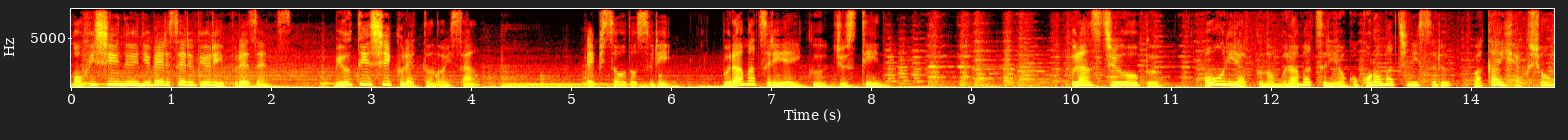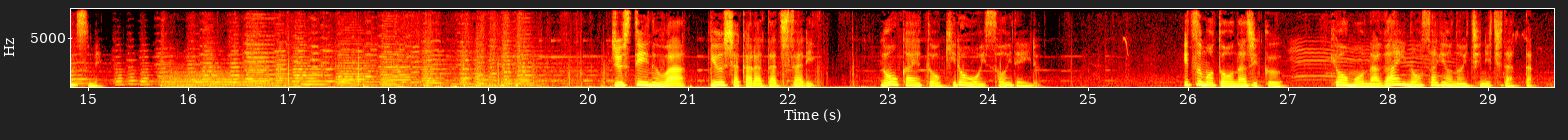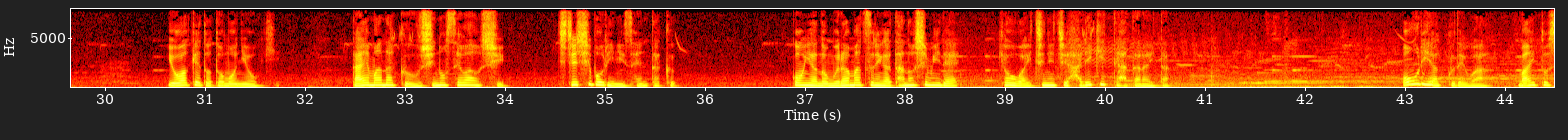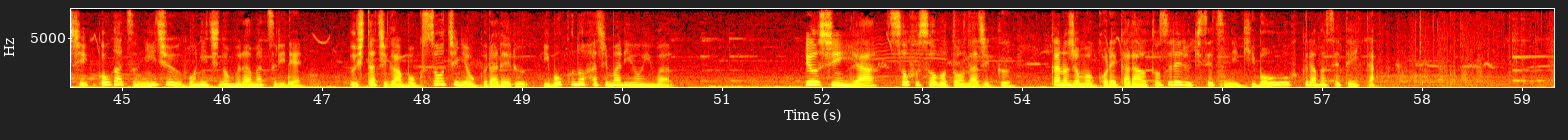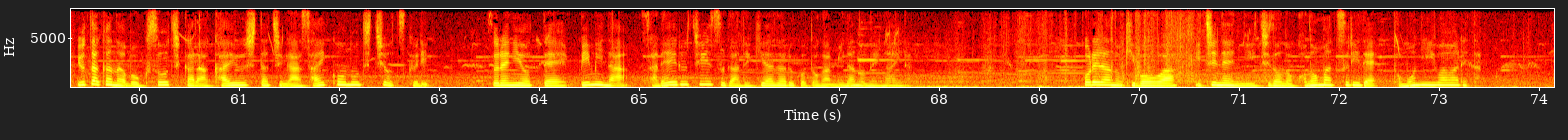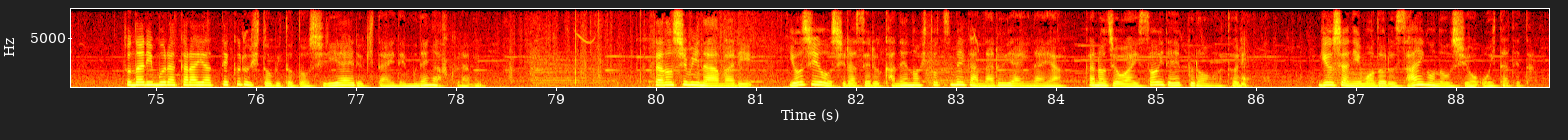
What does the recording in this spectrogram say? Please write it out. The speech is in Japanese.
Officine Universelle Buly presents Beauty Secret の遺産。エピソード3村祭りへ行くジュスティーヌ。フランス中央部オーリアックの村祭りを心待ちにする若い百姓娘。ジュスティーヌは牛舎から立ち去り農家へと帰路を急いでいる。いつもと同じく今日も長い農作業の一日だった。夜明けとともに起き絶え間なく牛の世話をし乳搾りに洗濯。今夜の村祭りが楽しみで今日は一日張り切って働いた。オーリアックでは毎年5月25日の村祭りで牛たちが牧草地に送られる移牧の始まりを祝う。両親や祖父祖母と同じく彼女もこれから訪れる季節に希望を膨らませていた。豊かな牧草地から飼い牛たちが最高の乳を作りそれによって美味なサレールチーズが出来上がることが皆の願いだ。これらの希望は一年に一度のこの祭りで共に祝われた。隣村からやってくる人々と知り合える期待で胸が膨らむ。楽しみなあまり4時を知らせる鐘の一つ目が鳴るや否や彼女は急いでエプロンを取り牛舎に戻る最後の牛を追い立てた。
